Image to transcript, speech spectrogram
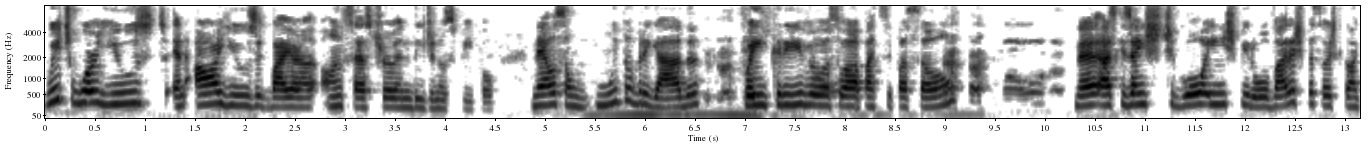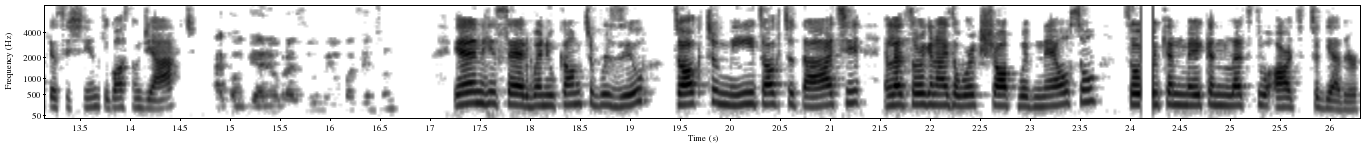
which were used and are used by our ancestral indigenous people. Nelson, muito obrigada. Foi incrível a sua participação. Uma honra. Né? Acho que já instigou e inspirou várias pessoas que estão aqui assistindo, que gostam de arte. Aí quando vierem ao Brasil, venham fazer junto. And he said, when you come to Brazil, talk to me, talk to Tati, and let's organize a workshop with Nelson so you can make and let's do art together.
